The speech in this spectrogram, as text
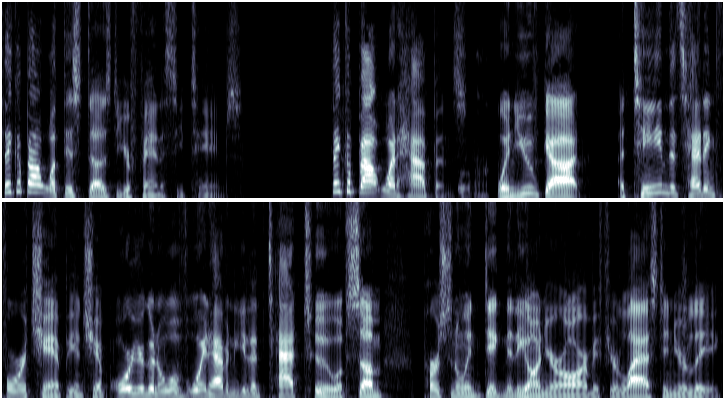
think about what this does to your fantasy teams. Think about what happens when you've got a team that's heading for a championship, or you're going to avoid having to get a tattoo of some personal indignity on your arm if you're last in your league,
